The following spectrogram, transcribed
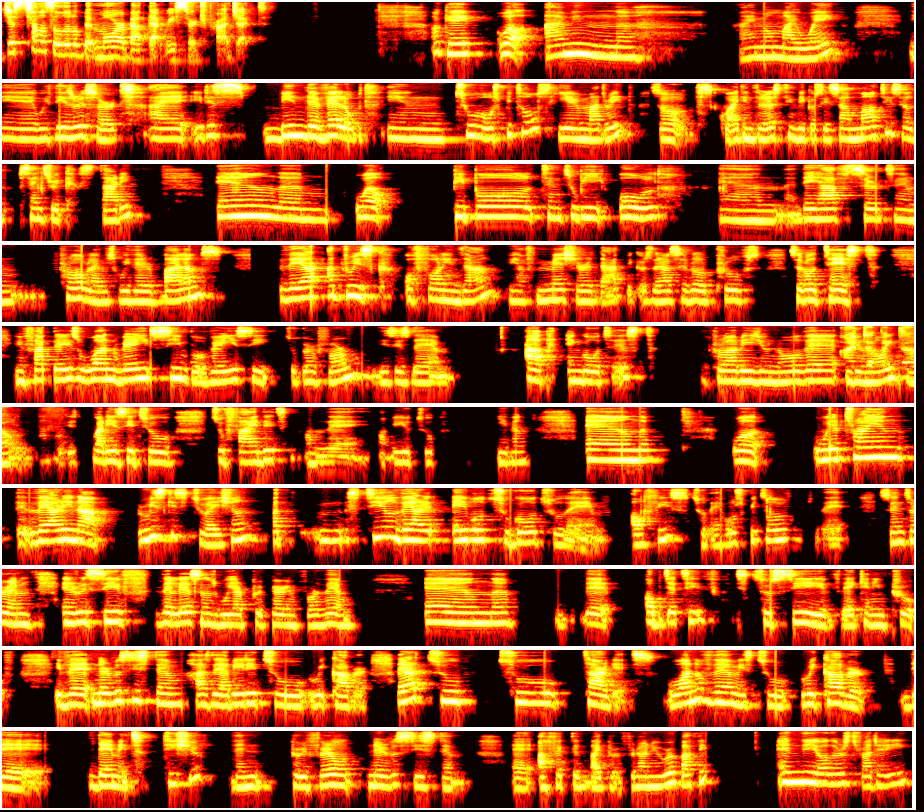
Just tell us a little bit more about that research project. Okay, well, I'm in, uh, I'm on my way uh, with this research. I, it is being developed in two hospitals here in Madrid. So it's quite interesting because it's a multi-centric study. And um, well, people tend to be old and they have certain problems with their balance they are at risk of falling down. We have measured that because there are several proofs, several tests. In fact, there is one very simple, very easy to perform. This is the up and go test. Probably you know the I you know it. It's quite easy to to find it on the on YouTube even. And well, we are trying. They are in a risky situation, but Mm, still they are able to go to the office, to the hospital, to the center and, and receive the lessons we are preparing for them. And the objective is to see if they can improve, if the nervous system has the ability to recover. There are two, two targets. One of them is to recover the damaged tissue, the peripheral nervous system uh, affected by peripheral neuropathy. And the other strategy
